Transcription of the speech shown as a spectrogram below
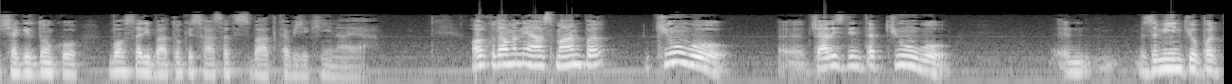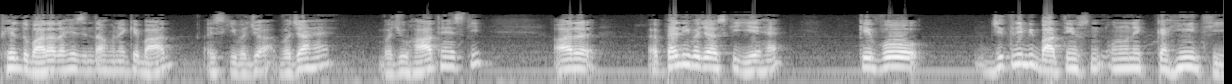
शागिर्दों को बहुत सारी बातों के साथ साथ इस बात का भी यकीन आया। और खुदामन ने आसमान पर क्यों वो चालीस दिन तक क्यों वो ज़मीन के ऊपर फिर दोबारा रहे ज़िंदा होने के बाद? इसकी वजह वजह है, वजूहत हैं इसकी। और पहली वजह इसकी ये है कि वो जितनी भी बातें उन्होंने कही थी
